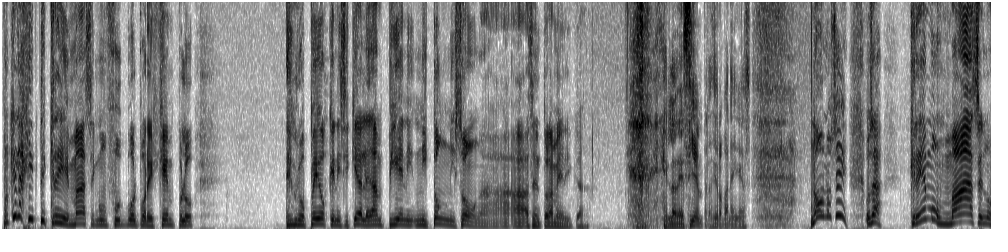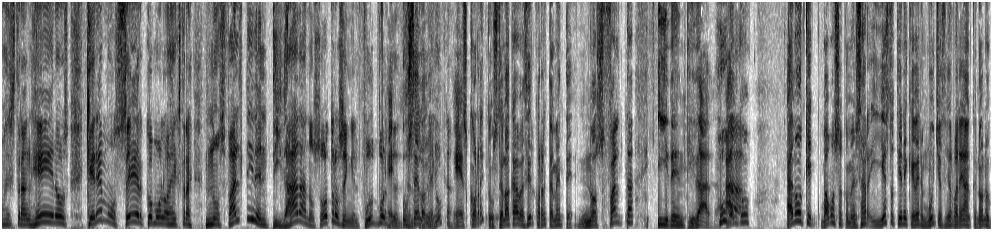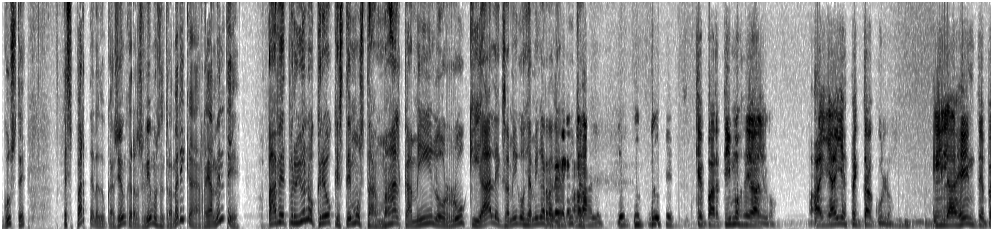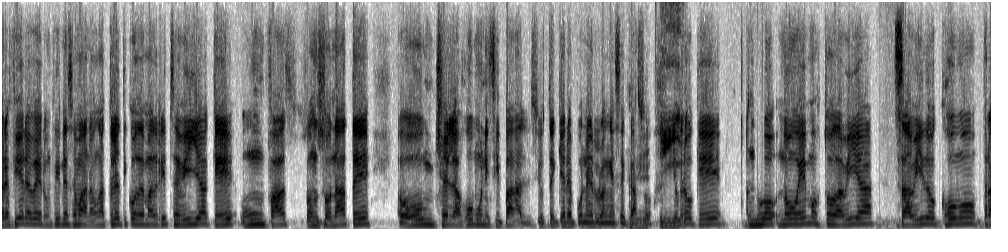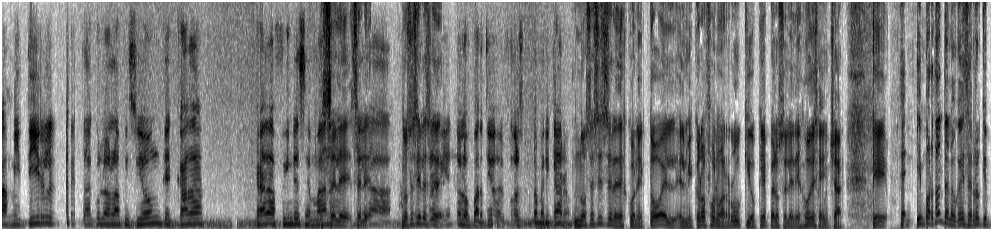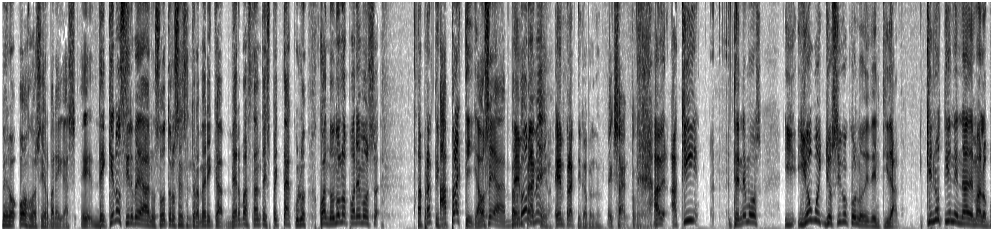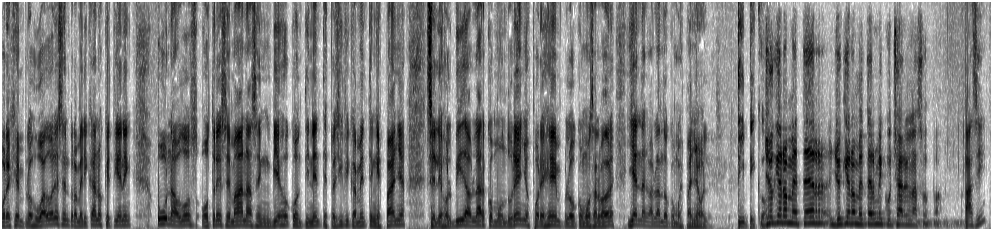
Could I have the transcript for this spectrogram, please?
¿Por qué la gente cree más en un fútbol, por ejemplo, europeo que ni siquiera le dan pie ni, ton ni son a, Centroamérica? lo de siempre, señor Panegas. No, no sé. O sea, creemos más en los extranjeros, queremos ser como los extranjeros. Nos falta identidad a nosotros en el fútbol eh, usted lo dijo. Es correcto, usted lo acaba de decir correctamente. Nos falta identidad. Algo, algo que vamos a comenzar, y esto tiene que ver mucho, señor Vanega, aunque no nos guste, es parte de la educación que recibimos en Centroamérica, realmente. A ver, pero yo no creo que estemos tan mal, Camilo, Rookie, Alex, amigos y amigas Radio Escucha. Yo creo que partimos de algo allá hay espectáculo. Y la gente prefiere ver un fin de semana un Atlético de Madrid-Sevilla que un FAS, Sonsonate o un Chelajú municipal, si usted quiere ponerlo en ese caso. Yo creo que no, no hemos todavía sabido cómo transmitir el espectáculo a la afición que cada cada fin de semana se le, no sé si le, viendo los partidos del fútbol sudamericano. No sé si se le desconectó el, micrófono a Rookie o qué, pero se le dejó de escuchar. Eh, eh, importante lo que dice Rookie, pero ojo, señor Vanegas. Eh, ¿De qué nos sirve a nosotros en Centroamérica ver bastante espectáculo cuando no lo ponemos a práctica? A práctica, o sea, perdóname. En práctica, perdón. Exacto. A ver, aquí tenemos, y yo, yo sigo con lo de identidad que no tiene nada de malo, por ejemplo, jugadores centroamericanos que tienen una o dos o tres semanas en viejo continente, específicamente en España, se les olvida hablar como hondureños, por ejemplo, como salvadores, y andan hablando como españoles. Típico. Yo quiero meter, yo quiero meter mi cuchara en la sopa. ¿Ah, sí?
